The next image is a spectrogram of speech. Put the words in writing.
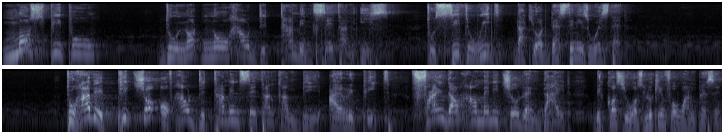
Most people do not know how determined satan is to see to it that your destiny is wasted. To have a picture of how determined Satan can be, I repeat, find out how many children died because he was looking for one person.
